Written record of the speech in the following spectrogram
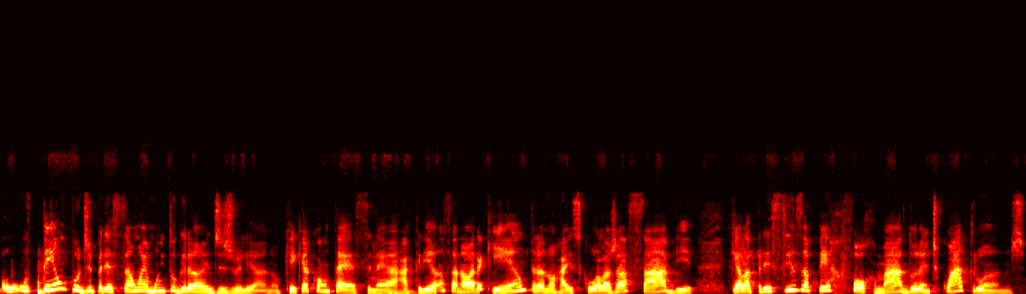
o, o, tempo de pressão é muito grande, Juliano. O que que acontece, né? A uhum. criança, na hora que entra no high school, ela já sabe que ela precisa performar durante quatro anos.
